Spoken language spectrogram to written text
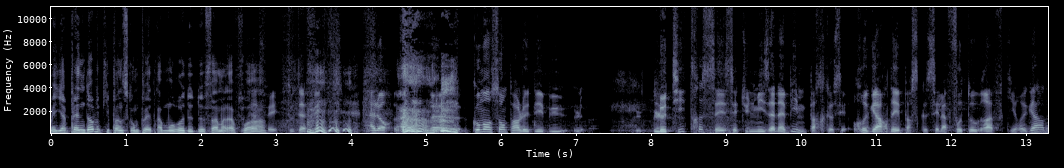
Mais il y a plein d'hommes qui pensent qu'on peut être amoureux de deux femmes à la fois. Tout à hein. fait, tout à fait. Alors, euh, commençons par le début. Le, titre, c'est une mise en abîme parce que c'est regarder, parce que c'est la photographe qui regarde,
